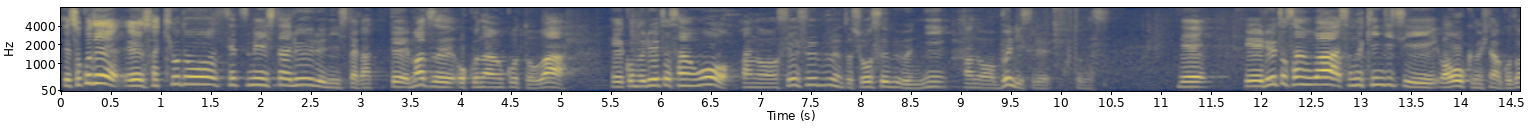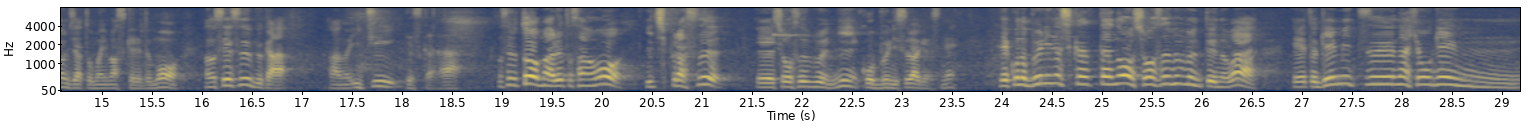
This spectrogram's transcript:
でそこで、え先ほど説明したルールに従ってまず行うことは、えこのルート3をあの整数部分と小数部分にあの分離することです。で、えルート3はその近似値は多くの人がご存知だと思いますけれどもあの整数部があの1ですからそうすると、まあ、ルート3を1プラス小数部分にこう分離するわけですね。でこの分離の仕方の小数部分というのはえー、と厳密な表現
